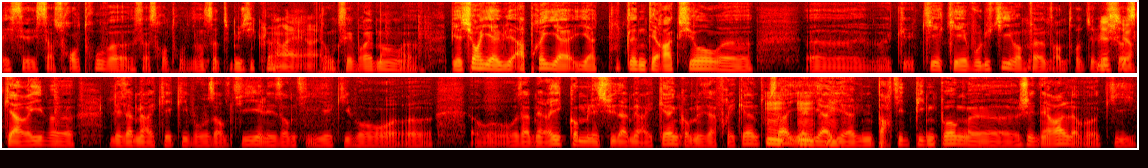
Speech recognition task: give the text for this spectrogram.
et ça se retrouve, euh, ça se retrouve dans cette musique-là. Ouais, ouais. Donc c'est vraiment. euh, Bien sûr, il y a eu après il y a, il y a toute l'interaction euh, euh, qui- est qui est évolutive enfin entre les Bien choses sûr. qui arrivent, euh, les Américains qui vont aux Antilles et les Antillais qui vont euh, aux Amériques, comme les Sud-Américains, comme les Africains, tout Mm, ça. Il y, a, mm, il y a- mm. il y a une partie de ping-pong générale qui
